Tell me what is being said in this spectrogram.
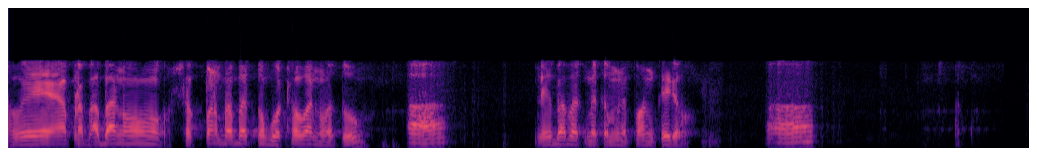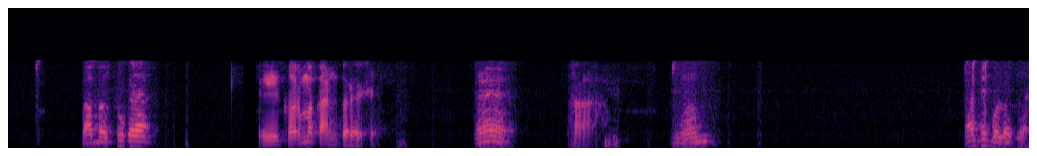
હવે આપણા બાબાનું સગપણ બાબતનું ગોઠવવાનું હતું. હા. એટલે એ બાબત મેં તમને ફોન કર્યો. હા. બાબા શું કર્યા એ કર્મકાંડ કરે છે. હે? હા. હમ. ક્યાંથી બોલો છો?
